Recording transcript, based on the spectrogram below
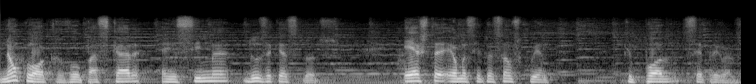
Não coloque roupa a secar em cima dos aquecedores. Esta é uma situação frequente que pode ser perigosa.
